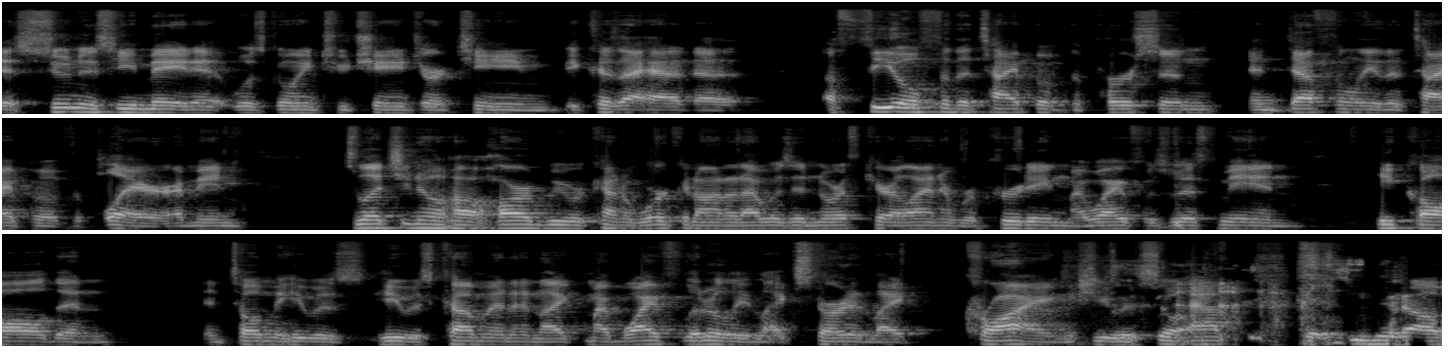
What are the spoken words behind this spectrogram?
as soon as he made it was going to change our team because I had a a feel for the type of the person and definitely the type of the player. I mean, to let you know how hard we were kind of working on it, I was in North Carolina recruiting. My wife was with me, and he called and and told me he was he was coming, and like my wife literally like started like crying. She was so happy. she knew how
